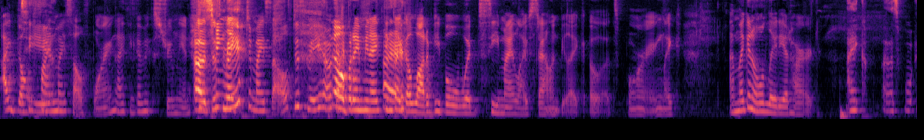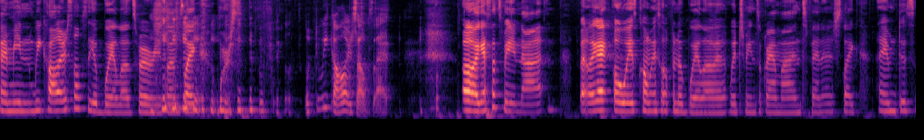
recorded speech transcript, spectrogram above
I don't tea. find myself boring. I think I'm extremely interesting. Oh, just me? like, to myself. just me. Okay. No, but I mean, I think Alright. like a lot of people would see my lifestyle and be like, "Oh, that's boring." Like, I'm like an old lady at heart. I, I mean, we call ourselves the abuelas for a reason. It's like we're. what do we call ourselves that? Oh, I guess that's me not. But like, I always call myself an abuela, which means grandma in Spanish. Like, I'm just.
